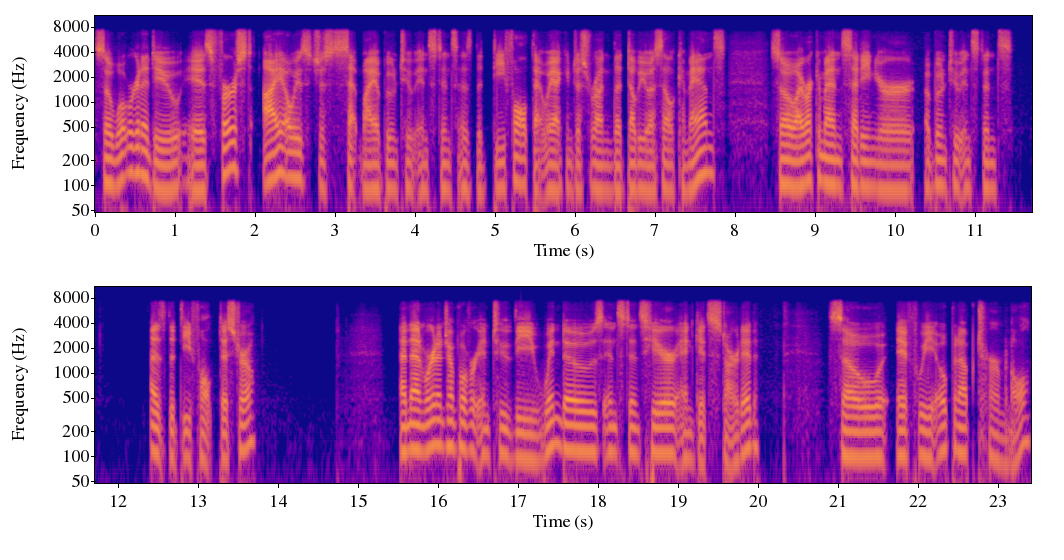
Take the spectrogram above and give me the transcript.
So what we're going to do is first, I always just set my Ubuntu instance as the default. That way I can just run the WSL commands. So I recommend setting your Ubuntu instance as the default distro. And then we're going to jump over into the Windows instance here and get started. So if we open up terminal,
